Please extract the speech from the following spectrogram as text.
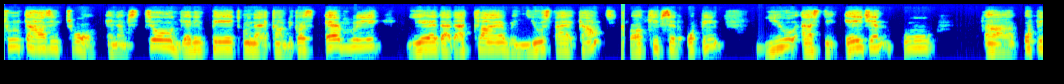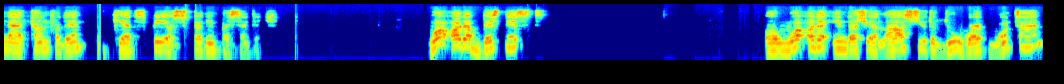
2012, and I'm still getting paid on that account because every year that that client renews that account or keeps it open, you as the agent who uh, open an account for them gets paid a certain percentage. What other business or what other industry allows you to do work one time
